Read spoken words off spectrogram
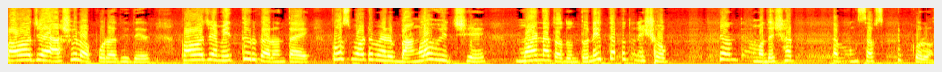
পাওয়া যায় আসল অপরাধীদের। পাওয়া যায় মৃত্যুর কারণ, তাই পোস্টমর্টমের বাংলা হচ্ছে ময়না তদন্ত। নিত্য নতুন এসব জানতে আমাদের সাথে এবং সাবস্ক্রাইব করুন।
